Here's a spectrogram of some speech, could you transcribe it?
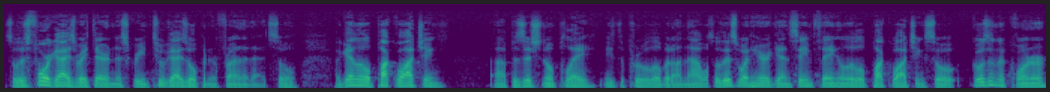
so there's four guys right there in the screen, two guys open in front of the net. So again, a little puck watching. Uh, positional play needs to prove a little bit on that one. So this one here again, same thing, a little puck watching. So goes in the corner.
